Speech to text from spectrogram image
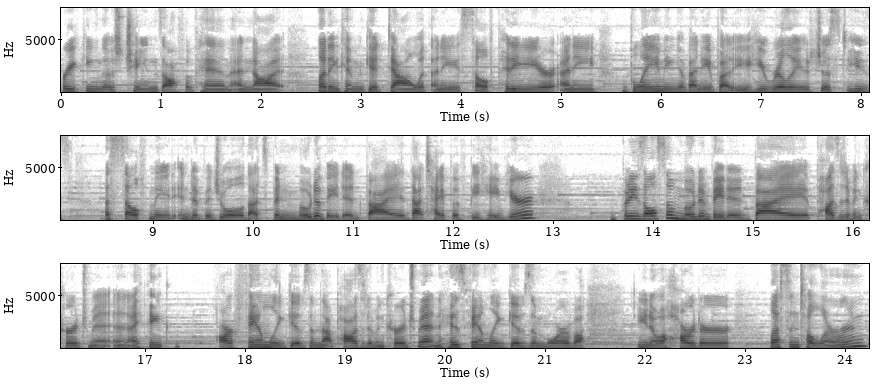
breaking those chains off of him and not letting him get down with any self pity or any blaming of anybody. He really is just, he's a self made individual that's been motivated by that type of behavior. But he's also motivated by positive encouragement. And I think our family gives him that positive encouragement, and his family gives him more of a, you know, a harder lesson to learn.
